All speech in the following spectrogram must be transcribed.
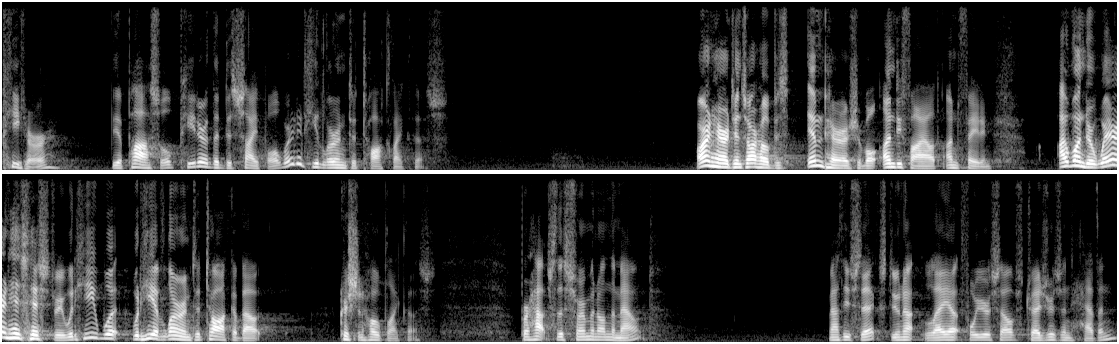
Peter, the apostle, Peter the disciple, where did he learn to talk like this? Our inheritance, our hope is imperishable, undefiled, unfading. I wonder where in his history would he, would, would he have learned to talk about Christian hope like this? Perhaps the Sermon on the Mount? Matthew 6 Do not lay up for yourselves treasures in heaven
